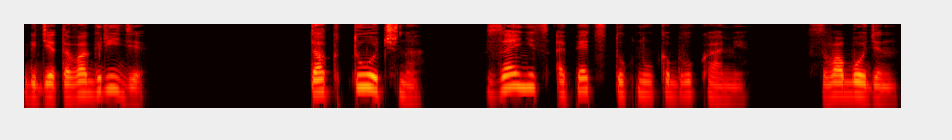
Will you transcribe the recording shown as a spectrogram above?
где-то в Агриде. Так точно! Зайнец опять стукнул каблуками. Свободен.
